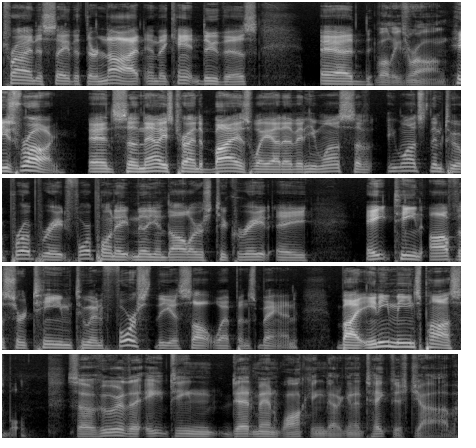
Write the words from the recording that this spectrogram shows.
trying to say that they're not, and they can't do this. And well, he's wrong. he's wrong. And so now he's trying to buy his way out of it. He wants to, he wants them to appropriate 4.8 million dollars to create a 18 officer team to enforce the assault weapons ban by any means possible. So, who are the 18 dead men walking that are going to take this job?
